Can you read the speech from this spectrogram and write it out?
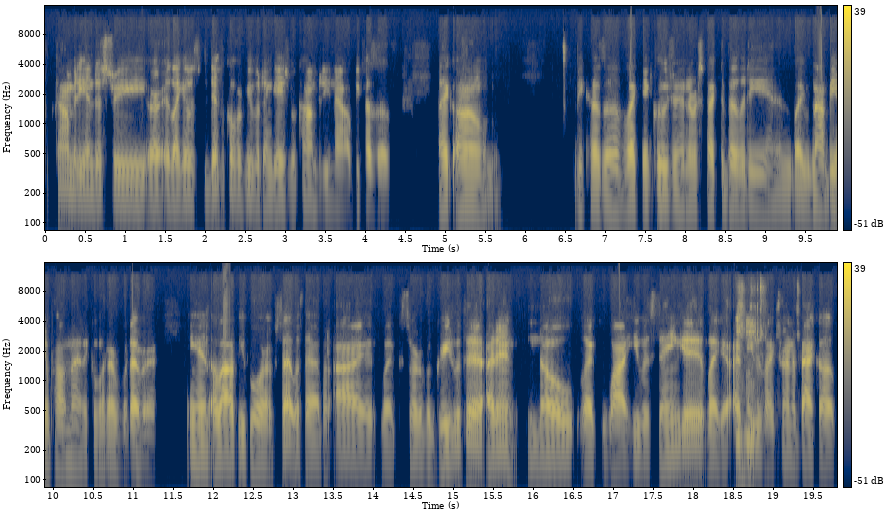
the comedy industry or like it was difficult for people to engage with comedy now because of like um because of like inclusion and respectability and like not being problematic and whatever whatever. And a lot of people were upset with that but i like sort of agreed with it. I didn't know like why he was saying it. Like if he Mhm. was like trying to back up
